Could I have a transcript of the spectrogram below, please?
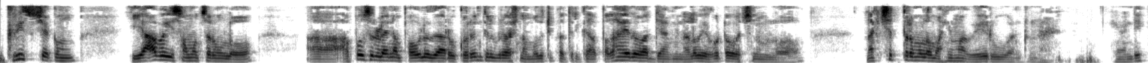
క్రీస్తు శకం యాభై సంవత్సరంలో అపోసురుడైన పౌలు గారు కొరింతలకు రాసిన మొదటి పత్రిక పదహైదవ అధ్యాయం నలభై ఒకటో వచనంలో నక్షత్రముల మహిమ వేరు అంటున్నాడు. ఏమండి?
